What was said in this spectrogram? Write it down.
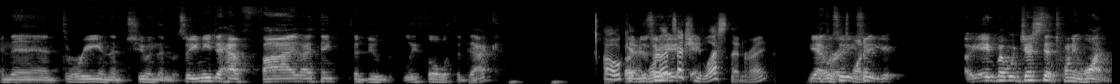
and then three, and then two, and then so you need to have five, I think, to do lethal with the deck. Oh, okay. Well, that's actually less than right. Yeah, well, so, so Eh, but just at 21.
